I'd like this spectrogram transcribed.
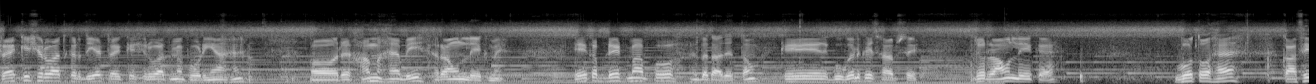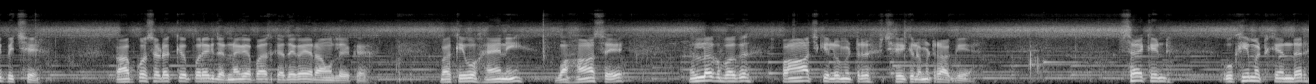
ट्रैक की शुरुआत कर दी है, ट्रैक की शुरुआत में पौड़ियाँ हैं और हम हैं अभी राउंड लेक में। एक अपडेट मैं आपको बता देता हूँ कि गूगल के हिसाब से जो राउंड लेक है, वो तो है काफ़ी पीछे। आपको सड़क के ऊपर एक झरने के पास कह देगा ये राउंड लेक है। बाकी वो है नहीं, वहाँ से लगभग पाँच किलोमीटर छः किलोमीटर आगे है। सेकंड उखी मठ के अंदर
